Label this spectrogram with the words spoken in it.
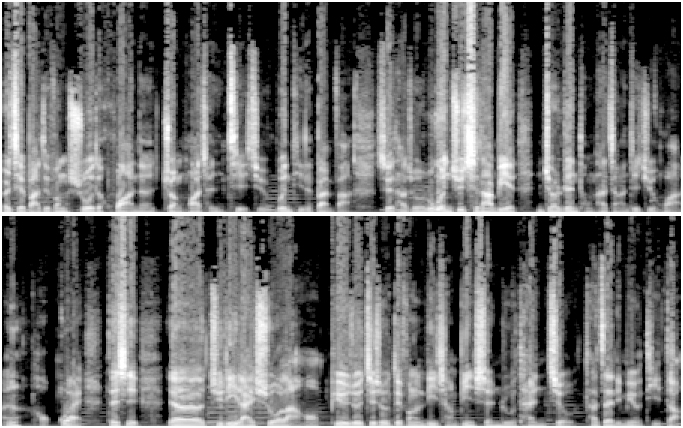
而且把对方说的话呢，转化成解决问题的办法。所以他说，如果你去吃大便，你就要认同他讲的这句话。嗯，好怪。但是呃，举例来说啦，哈，譬如说接受对方的立场并深入探究，他在里面有提到，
